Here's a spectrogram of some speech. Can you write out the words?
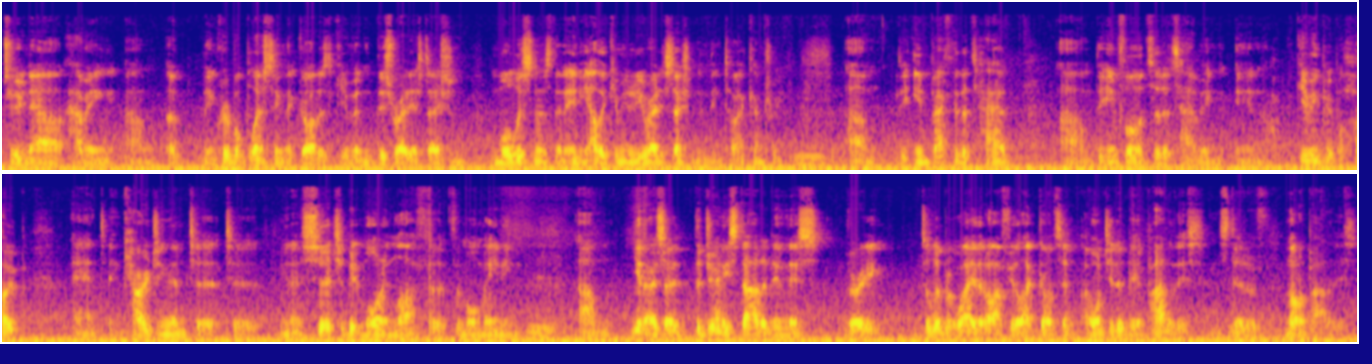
to now having um, a, the incredible blessing that God has given this radio station more listeners than any other community radio station in the entire country. Um, the impact that it's had, um, the influence that it's having in giving people hope and encouraging them to, to you know search a bit more in life for, for more meaning. Um, you know, so the journey started in this very deliberate way that I feel like God said, "I want you to be a part of this instead of not a part of this,"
